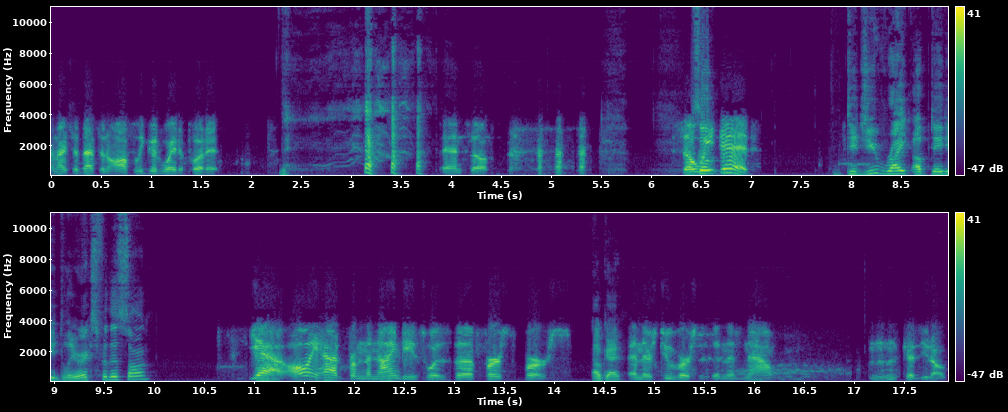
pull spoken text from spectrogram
And I said, that's an awfully good way to put it. and so, so, So- we did. Did you write updated lyrics for this song? Yeah, all I had from the 90s was the first verse. Okay. And there's two verses in this now. Because, you know,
